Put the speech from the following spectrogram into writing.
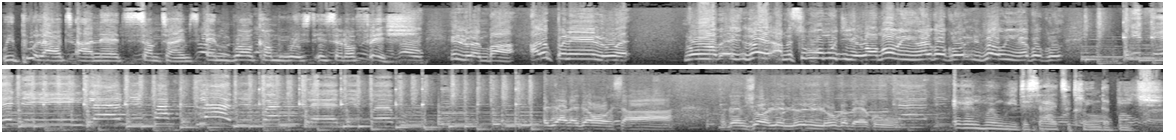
We pull out our nets sometimes and welcome waste instead of fish. lóye àmì súnmọ́ wa mọ́ òun ìyẹn kòkòrò ìlú òun ìyẹn kòkòrò. ìfẹ́ di kílẹ̀mí pa kílẹ̀mí pa kílẹ̀mí pa bò. ẹbí alẹ́jọ́ wọ sáà ẹ̀dẹ̀ ìṣọ́ lè lóyún lókè bẹ́ẹ̀ kó. Even when we decide to clean the beach.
